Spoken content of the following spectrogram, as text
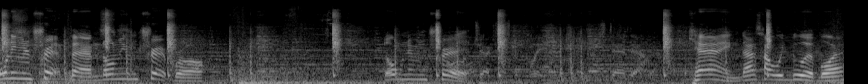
Don't even trip, fam. Don't even trip, bro. Don't even trip. Objective complete. Stand down. Kang, that's how we do it, boy.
